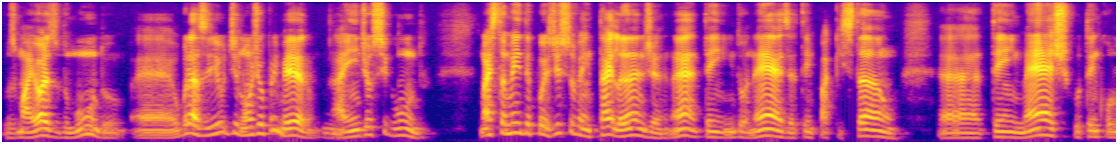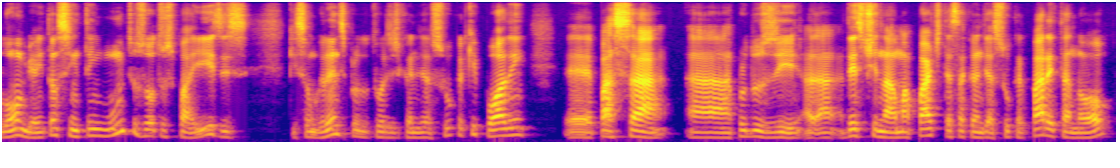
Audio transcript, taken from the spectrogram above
os maiores do mundo, é, o Brasil de longe é o primeiro, a Índia é o segundo. Mas também depois disso vem Tailândia, né? tem Indonésia, tem Paquistão, uh, tem México, tem Colômbia. Então, assim, tem muitos outros países que são grandes produtores de cana-de-açúcar que podem é, passar a produzir, a, a destinar uma parte dessa cana-de-açúcar para etanol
